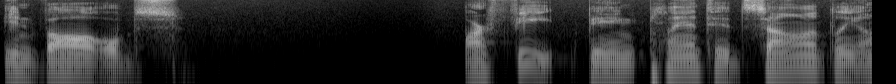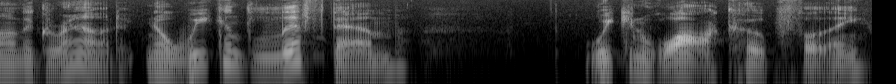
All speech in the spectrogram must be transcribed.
involves our feet being planted solidly on the ground. You know, we can lift them, we can walk, hopefully.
